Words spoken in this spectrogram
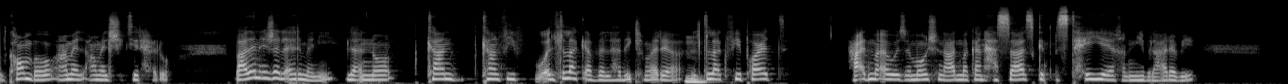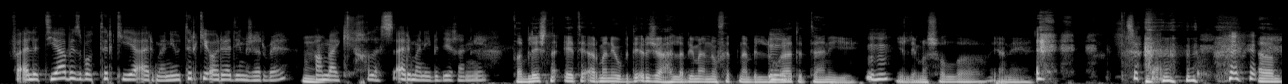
ال combo عمل عمل شيء كتير حلو بعدين اجى الارمني لأنه كان كان في وقلت لك قبل هذيك المرة. قلت لك في part عقد ما was emotional عقد ما كان حساس كنت مستحية أغنيه بالعربي فقلت يا بزبط تركي يا أرمني وتركي already مجربة. I'm like خلص أرمني بدي غني طيب ليش نقيتي أرمني وبدي أرجع هلا بما إنه فتنا باللغات الثانية. يلي ما شاء الله يعني شكرا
